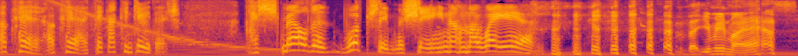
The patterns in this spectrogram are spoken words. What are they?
Okay, okay, I think I can do this. I smelled a whoopsie machine on my way in. That you mean my ass?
